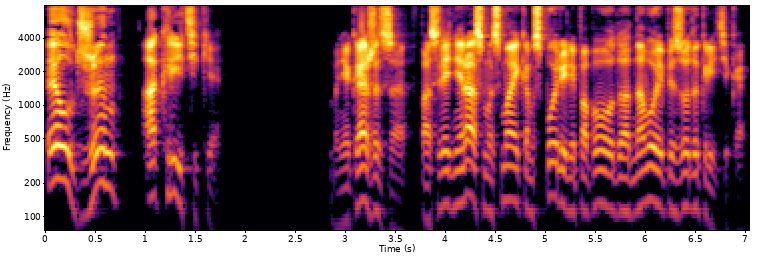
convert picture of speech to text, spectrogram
Эл Джин о критике. Мне кажется, в последний раз мы с Майком спорили по поводу одного эпизода критика.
